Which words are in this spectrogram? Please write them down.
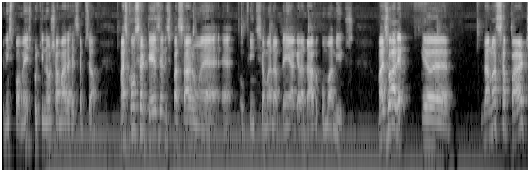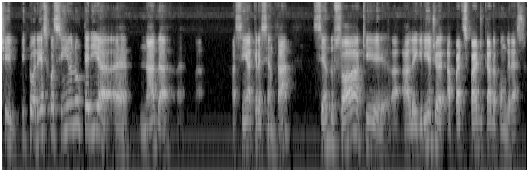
Principalmente porque não chamaram a recepção, mas com certeza eles passaram é, é, o fim de semana bem agradável como amigos. Mas olha, é, da nossa parte, pitoresco assim, eu não teria é, nada é, assim a acrescentar, sendo só que a alegria de a participar de cada congresso.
